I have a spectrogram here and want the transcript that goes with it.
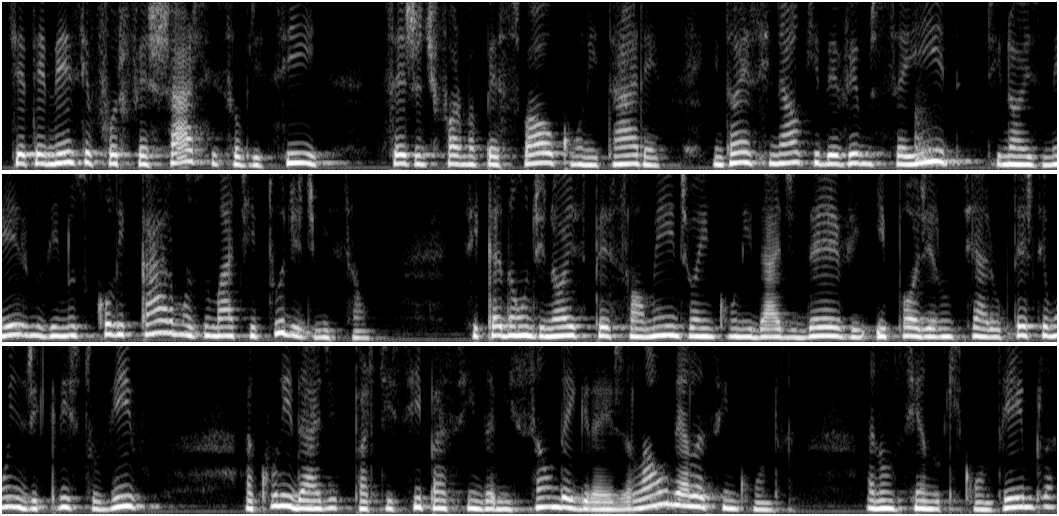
Se a tendência for fechar-se sobre si, seja de forma pessoal ou comunitária, então é sinal que devemos sair de nós mesmos e nos colocarmos numa atitude de missão. Se cada um de nós, pessoalmente ou em comunidade, deve e pode anunciar o testemunho de Cristo vivo, a comunidade participa assim da missão da igreja lá onde ela se encontra, anunciando o que contempla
